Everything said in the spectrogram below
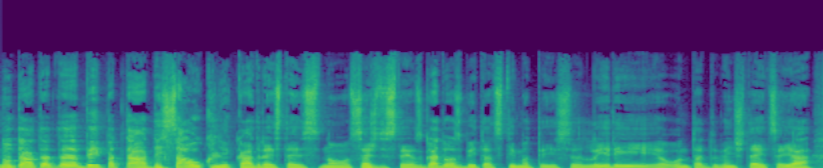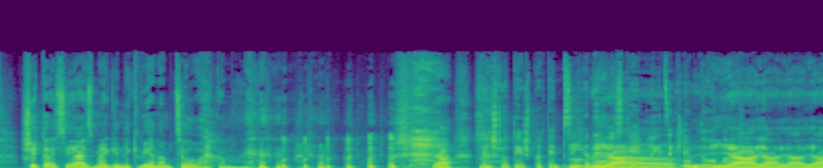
nu tā tad eh, bija pat tādi saukļi, kādreiz tais, no nu, 60. gados bija tāds Timotejs Līrija, un tad viņš teica, jā, šitais jāizmēģina ikvienam cilvēkam. jā. Viņš to tieši par tiem psihedēliskiem līdzekļiem domā. Jā, jā, jā, jā,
